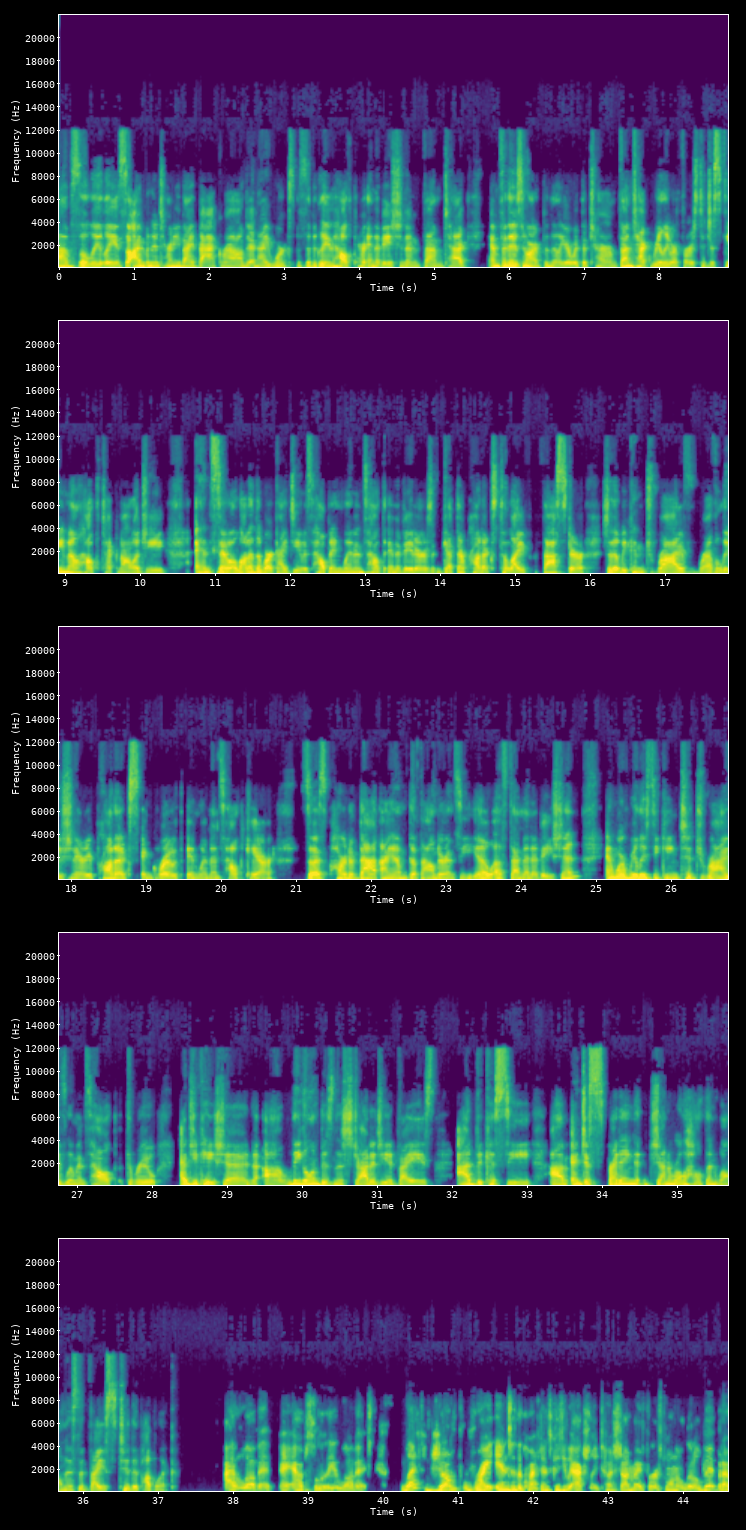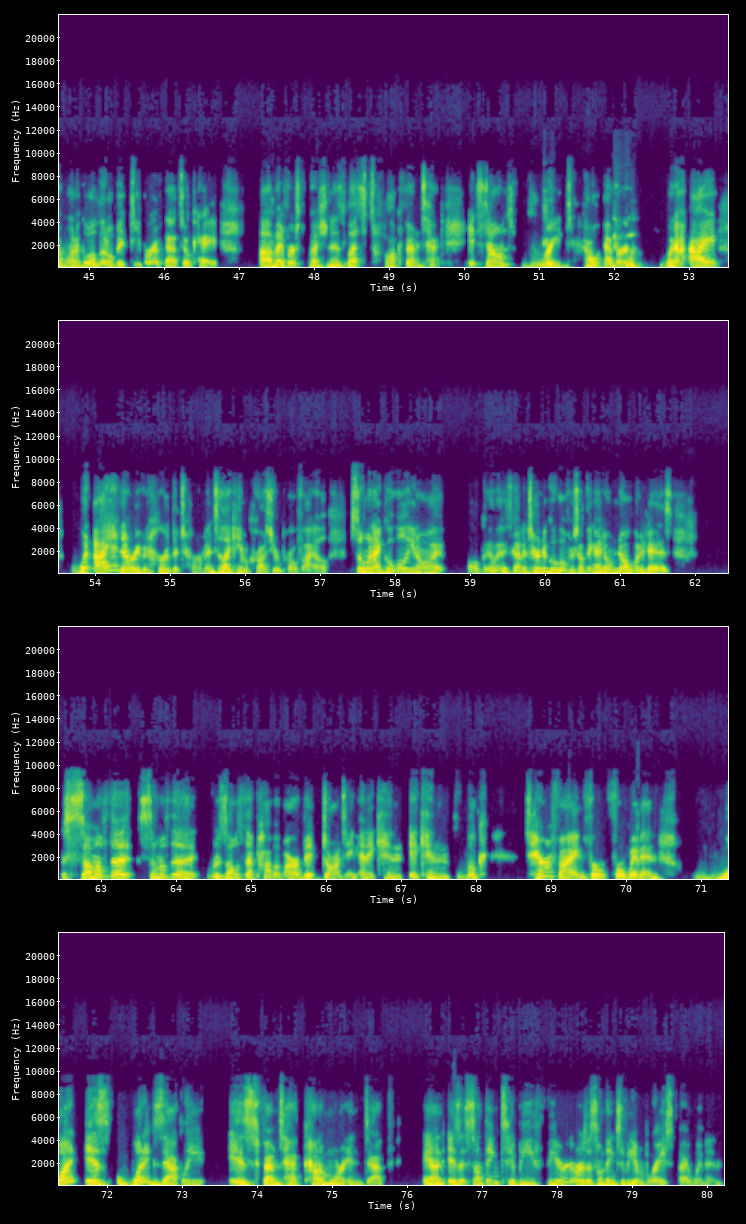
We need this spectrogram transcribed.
Absolutely. So I'm an attorney by background and I work specifically in healthcare innovation and femtech. And for those who aren't familiar with the term, femtech really refers to just female health technology. And so mm-hmm. a lot of the work I do is helping women's health innovators get their products to life faster so that we can drive revolutionary products and growth in women's healthcare. So, as part of that, I am the founder and CEO of FemInnovation, and we're really seeking to drive women's health through education, uh, legal and business strategy advice, advocacy, um, and just spreading general health and wellness advice to the public. I love it. I absolutely love it. Let's jump right into the questions because you actually touched on my first one a little bit, but I want to go a little bit deeper if that's okay. Uh, my first question is let's talk femtech. It sounds great. However, when I what I had never even heard the term until I came across your profile. So when I Google, you know, I always got to turn to Google for something I don't know what it is. Some of the some of the results that pop up are a bit daunting and it can it can look terrifying for for women. What is what exactly is femtech kind of more in depth and is it something to be feared or is it something to be embraced by women?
